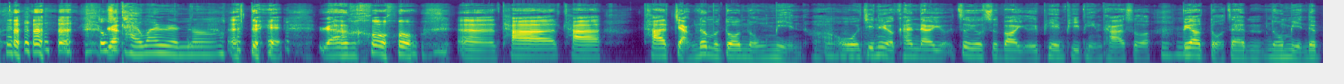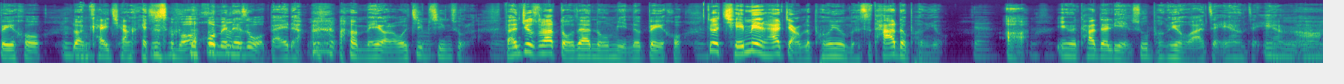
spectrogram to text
都是台湾人呢。呃，对，然后呃，他他。他讲那么多农民啊，我今天有看到有《自由时报》有一篇批评他说，不要躲在农民的背后乱开枪还是什么，后面那是我掰的啊，没有了，我记不清楚了。反正就是他躲在农民的背后，就前面他讲的朋友们是他的朋友。对啊，因为他的脸书朋友啊，怎样怎样啊，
